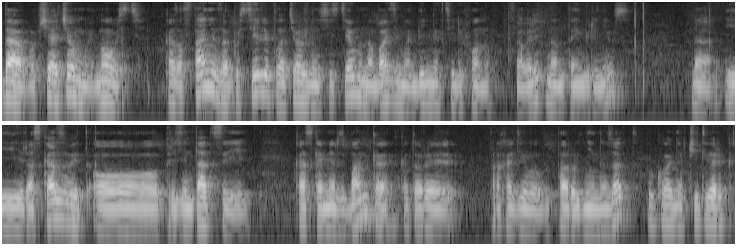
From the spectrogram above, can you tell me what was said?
да, вообще о чем мы? Новость. В Казахстане запустили платежную систему на базе мобильных телефонов. Говорит нам Тенгри News. Да, и рассказывает о презентации Казкоммерцбанка, которая проходила вот пару дней назад, буквально в четверг.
